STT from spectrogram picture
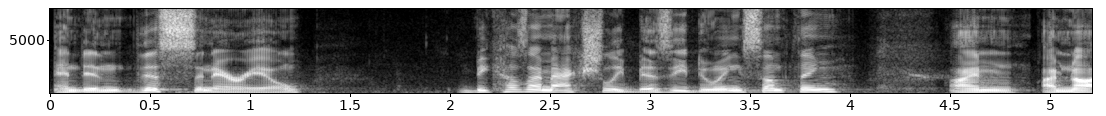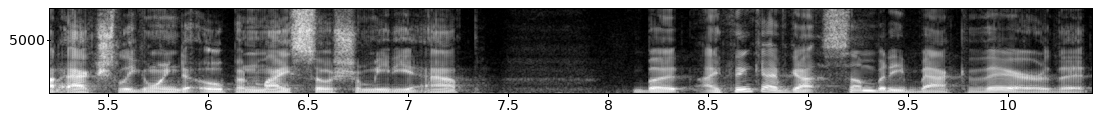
And in this scenario, because I'm actually busy doing something, I'm, I'm not actually going to open my social media app. But I think I've got somebody back there that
